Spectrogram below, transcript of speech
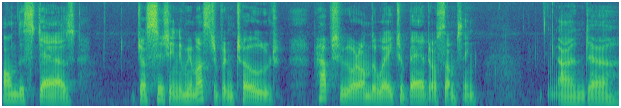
on the stairs, just sitting. We must have been told. Perhaps we were on the way to bed or something. And uh,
